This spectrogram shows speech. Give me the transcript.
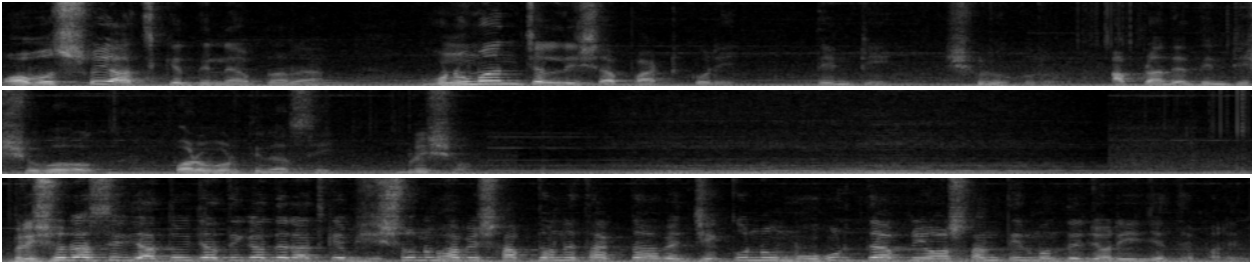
অবশ্যই আজকের দিনে আপনারা হনুমান চল্লিশা পাঠ করে দিনটি শুরু করুন। আপনাদের দিনটি শুভ হোক, পরবর্তী রাশি বৃষ। বৃষরাশি জাতক জাতিকাদের আজকে ভীষণভাবে সাবধানে থাকতে হবে। যে কোনো মুহূর্তে আপনি অশান্তির মধ্যে জড়িয়ে যেতে পারেন।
